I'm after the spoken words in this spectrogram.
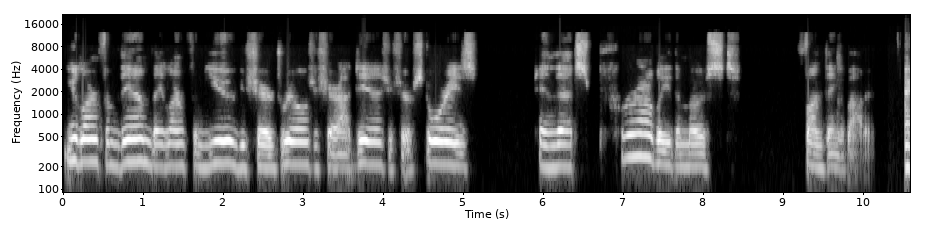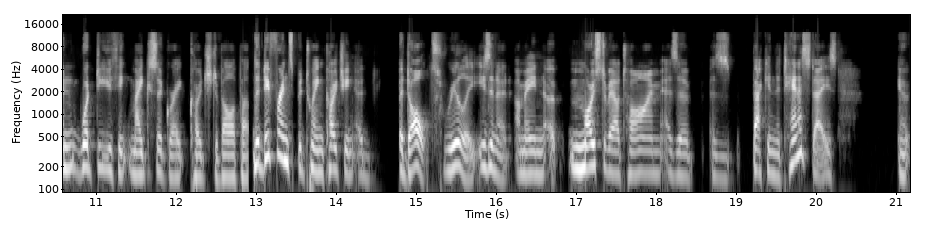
you learn from them, they learn from you, you share drills, you share ideas, you share stories. And that's probably the most fun thing about it. And what do you think makes a great coach developer? The difference between coaching a adults really isn't it? I mean uh, most of our time as a as back in the tennis days you know,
